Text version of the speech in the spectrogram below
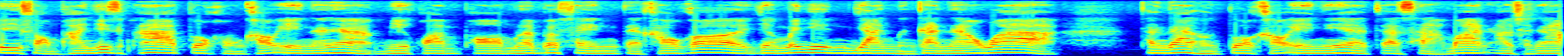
ปี 2025 ตัวของเขาเองนั้นเนี่ยมีความพร้อมร้อยเปอร์เซ็นต์แต่เขาก็ยังไม่ยืนยันเหมือนกันนะว่า ทางด้านของตัวเขาเองเนี่ยจะสามารถเอาชนะ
